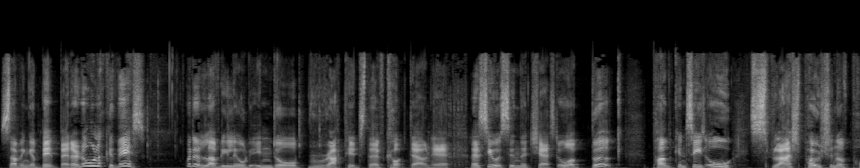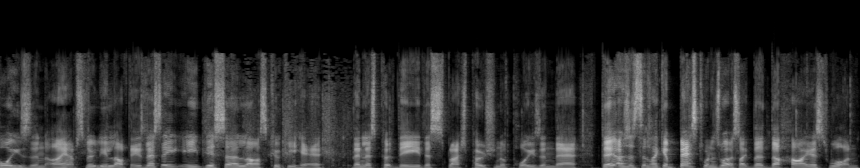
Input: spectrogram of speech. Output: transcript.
something a bit better. And oh, look at this! What a lovely little indoor rapids they've got down here. Let's see what's in the chest. Oh, a book pumpkin seeds. Oh, splash potion of poison. I absolutely love these. Let's eat, this uh, last cookie here. Then let's put the the splash potion of poison there. There's like a best one as well. It's like the, the highest one.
